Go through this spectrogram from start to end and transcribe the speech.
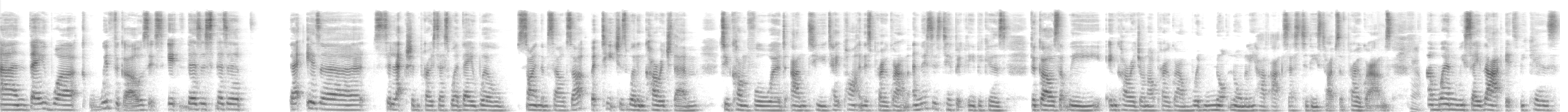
and they work with the girls. It's it there's a there's a there is a selection process where they will sign themselves up, but teachers will encourage them to come forward and to take part in this program. And this is typically because the girls that we encourage on our program would not normally have access to these types of programs. Yeah. And when we say that, it's because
